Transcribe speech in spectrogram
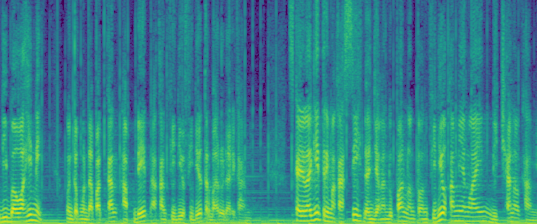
di bawah ini untuk mendapatkan update akan video-video terbaru dari kami. Sekali lagi terima kasih dan jangan lupa nonton video kami yang lain di channel kami.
